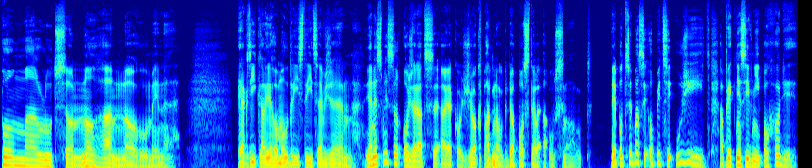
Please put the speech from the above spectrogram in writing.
Pomalu, co noha nohu mine. Jak říkal jeho moudrý strýc Evžen, je nesmysl ožrat se a jako žok padnout do postele a usnout. Je potřeba si opici užít a pěkně si v ní pochodit.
